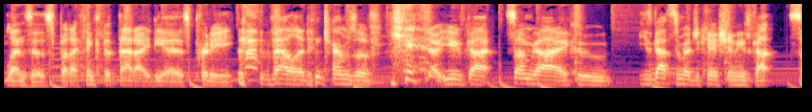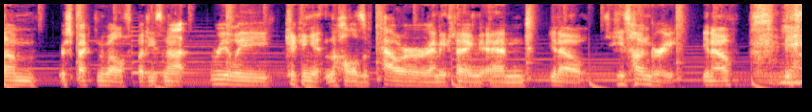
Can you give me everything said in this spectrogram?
lenses, but I think that that idea is pretty valid in terms of you know, you've got some guy who he's got some education, he's got some respect and wealth, but he's not really kicking it in the halls of power or anything. And you know, he's hungry. You know, Yeah.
